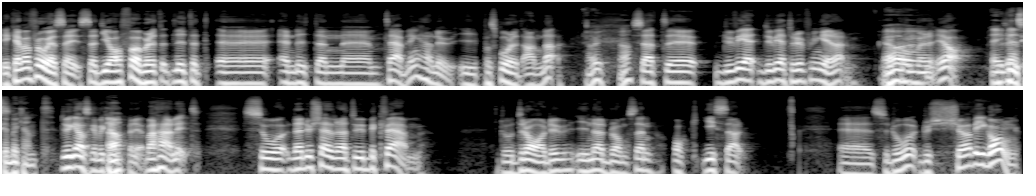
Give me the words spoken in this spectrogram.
Det kan man fråga sig, så att jag har förberett ett litet, eh, en liten eh, tävling här nu i På spåret-anda. Ja. Så att eh, du, vet, du vet hur det fungerar? Jag Ja, kommer, ja, jag är precis. ganska bekant. Du är ganska bekant Ja. med det, vad härligt. Så när du känner att du är bekväm, då drar du i nödbromsen och gissar. Eh, så då, då kör vi igång!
